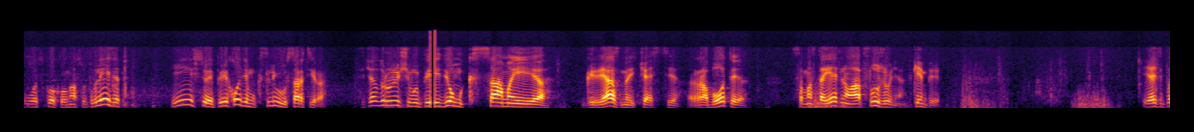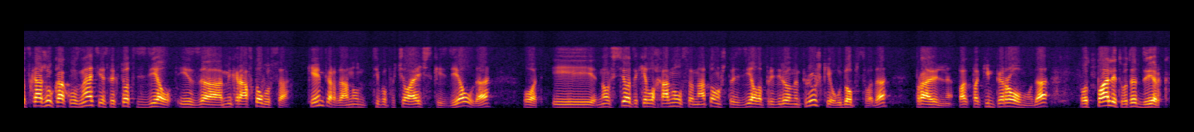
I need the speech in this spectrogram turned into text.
вот сколько у нас тут влезет, и все, и переходим к сливу сортира. Сейчас, дружище, мы перейдем к самой грязной части работы самостоятельного обслуживания в кемпере. Я тебе подскажу, как узнать, если кто-то сделал из а, микроавтобуса кемпер, да, ну, типа по-человечески сделал, да, вот, и, но все-таки лоханулся на том, что сделал определенные плюшки, удобства, да, правильно, по, по кемперовому, да, вот палит вот эта дверка.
